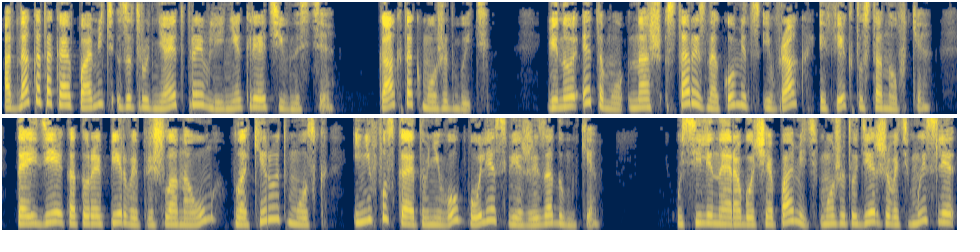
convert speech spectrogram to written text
Однако такая память затрудняет проявление креативности. Как так может быть? Виной этому наш старый знакомец и враг – эффект установки. Та идея, которая первой пришла на ум, блокирует мозг и не впускает в него более свежие задумки. Усиленная рабочая память может удерживать мысли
